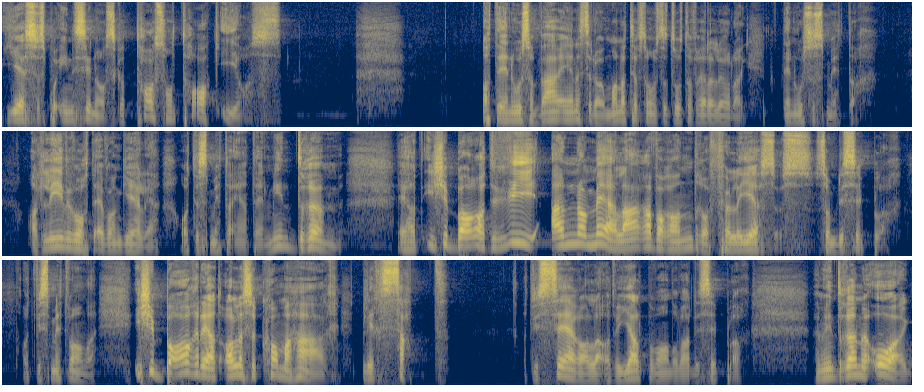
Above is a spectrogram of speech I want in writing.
Jesus på innsiden av oss, skal ta sånn tak i oss. At det er noe som hver eneste dag, mandag, tirsdag, onsdag, torsdag, fredag, lørdag, det er noe som smitter. At livet vårt er evangeliet, og at det smitter én til én. Min drøm er at ikke bare at vi enda mer lærer hverandre å følge Jesus som disipler, at vi smitter hverandre. Ikke bare det at alle som kommer her, blir sett at vi ser alle, at vi hjelper hverandre å være disipler. Men min drøm er òg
